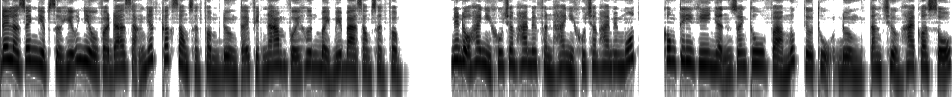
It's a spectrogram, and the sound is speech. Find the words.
Đây là doanh nghiệp sở hữu nhiều và đa dạng nhất các dòng sản phẩm đường tại Việt Nam với hơn 73 dòng sản phẩm. Niên độ 2020 phần 2021, công ty ghi nhận doanh thu và mức tiêu thụ đường tăng trưởng hai con số,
